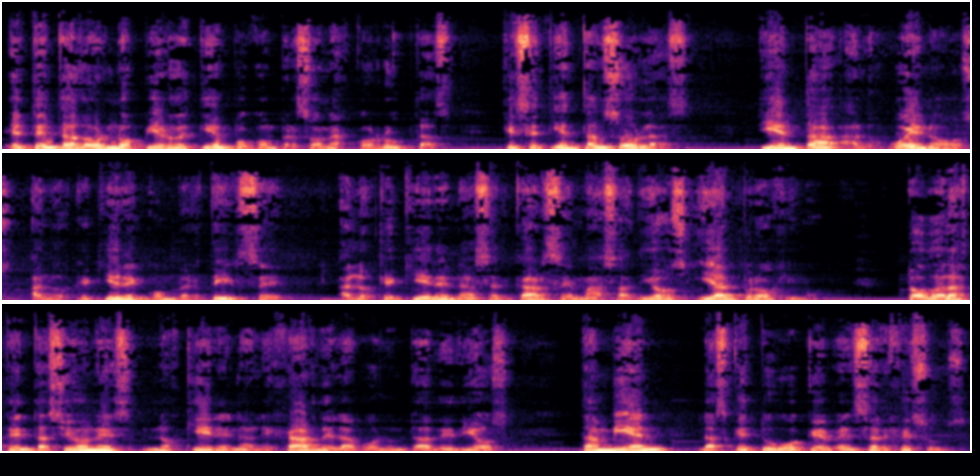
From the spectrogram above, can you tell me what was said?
El tentador no pierde tiempo con personas corruptas, que se tientan solas, A los buenos, a los que quieren convertirse, a los que quieren acercarse más a Dios y al prójimo. Todas las tentaciones nos quieren alejar de la voluntad de Dios, también las que tuvo que vencer Jesús.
